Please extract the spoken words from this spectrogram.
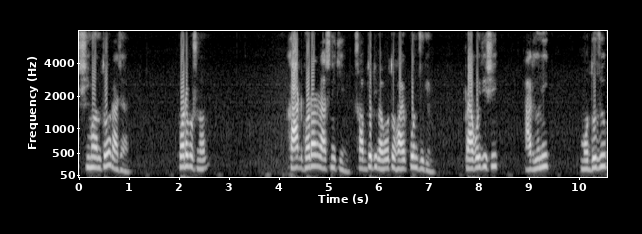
সীমান্ত রাজা। পরে প্রশ্ন কাঠঘোড়ার রাজনীতি শব্দটি ব্যবহৃত হয় কোন যুগে? প্রাগৈতিহাসিক, আধুনিক, মধ্যযুগ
